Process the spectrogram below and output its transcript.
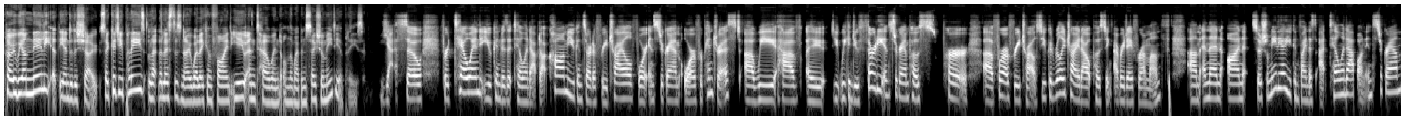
Chloe, we are nearly at the end of the show. So could you please let the listeners know where they can find you and Tailwind on the web and social media, please? Yes. So for Tailwind, you can visit tailwindapp.com. You can start a free trial for Instagram or for Pinterest. Uh, we have a we can do 30 Instagram posts per uh, for our free trial. So you could really try it out, posting every day for a month. Um, and then on social media, you can find us at Tailwind App on Instagram,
